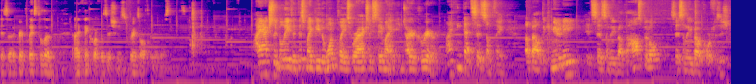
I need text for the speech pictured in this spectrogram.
is a great place to live. And I think Core Physicians brings all three of those things. I actually believe that this might be the one place where I actually stay my entire career. I think that says something about the community, it says something about the hospital, it says something about core physicians.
